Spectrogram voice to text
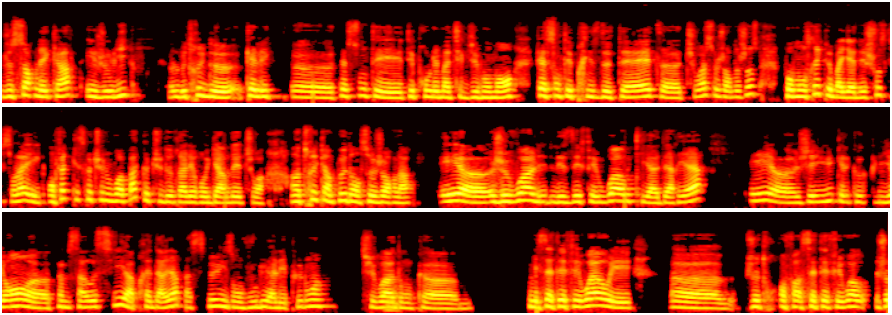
Je sors les cartes et je lis le truc de quelle est, euh, quelles sont tes, tes problématiques du moment, quelles sont tes prises de tête, euh, tu vois, ce genre de choses, pour montrer que bah il y a des choses qui sont là et en fait, qu'est-ce que tu ne vois pas que tu devrais aller regarder, tu vois, un truc un peu dans ce genre-là. Et euh, je vois les, les effets waouh qu'il y a derrière. Et euh, j'ai eu quelques clients euh, comme ça aussi après derrière parce qu'ils ont voulu aller plus loin, tu vois? Donc euh, mais cet effet waouh et euh, je trouve, enfin cet effet waouh, je,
